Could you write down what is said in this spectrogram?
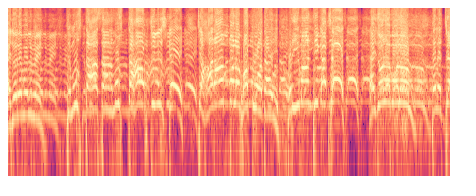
এই জোরে বলবেন যে মুস্তাহাসান মুস্তাহাব জিনিসকে যে হারাম বলে ফতোয়া দেয় ওর ঈমান ঠিক আছে? এই জোরে বলুন। তাহলে যে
